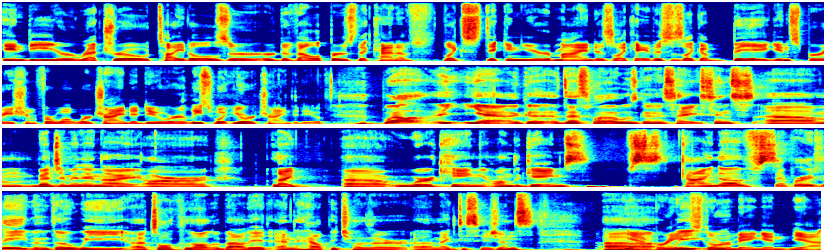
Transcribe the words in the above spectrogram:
indie or retro titles or, or developers that kind of like stick in your mind as like, hey, this is like a big inspiration for what we're trying to do, or at least what you're trying to do? Well, yeah, that's what I was going to say. Since um, Benjamin and I are like uh, working on the games kind of separately, even though we uh, talk a lot about it and help each other uh, make decisions. Uh, yeah, brainstorming we, we, and yeah.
